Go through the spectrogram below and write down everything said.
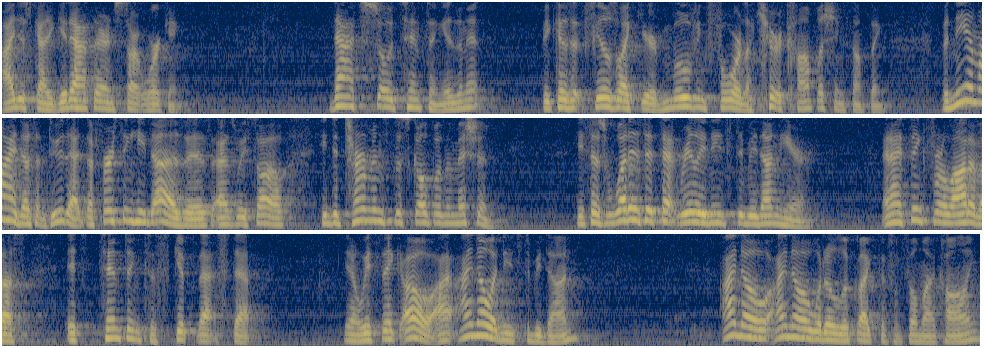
I just got to get out there and start working. That's so tempting, isn't it? Because it feels like you're moving forward, like you're accomplishing something. But Nehemiah doesn't do that. The first thing he does is, as we saw, he determines the scope of the mission. He says, What is it that really needs to be done here? And I think for a lot of us, it's tempting to skip that step. You know, we think, oh, I, I know what needs to be done. I know, I know what it'll look like to fulfill my calling.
